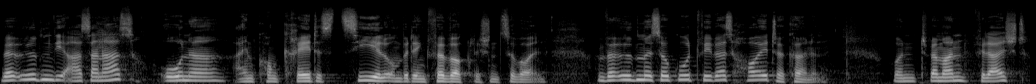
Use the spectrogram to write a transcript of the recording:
wir üben die Asanas, ohne ein konkretes Ziel unbedingt verwirklichen zu wollen. Und wir üben es so gut, wie wir es heute können. Und wenn man vielleicht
